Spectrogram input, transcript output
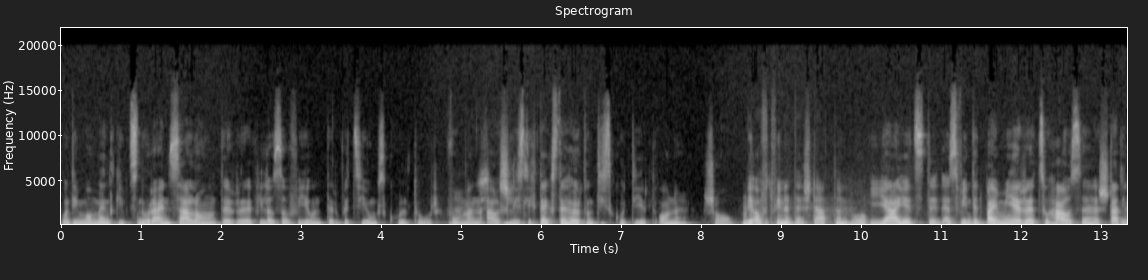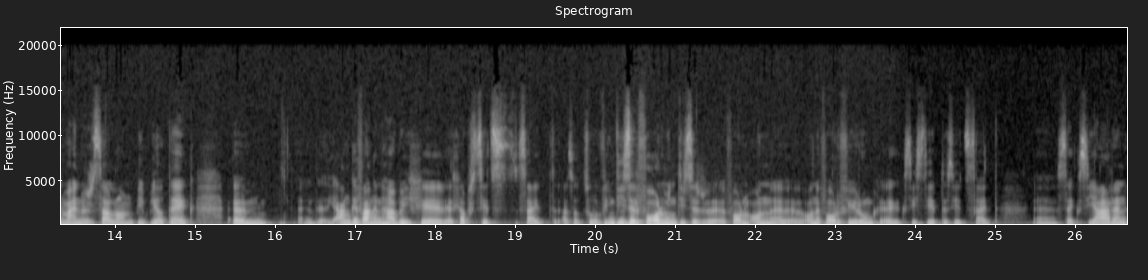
und im Moment gibt es nur einen Salon der äh, Philosophie und der Beziehungskultur, wo man ausschließlich Texte hört und diskutiert ohne Show. Wie oft findet der statt und wo? Ja, jetzt, äh, es findet bei mir äh, zu Hause statt, in meiner Salonbibliothek. Ähm, angefangen habe ich, ich habe es jetzt seit, also zu, in dieser Form, in dieser Form ohne, ohne Vorführung existiert das jetzt seit äh, sechs Jahren.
